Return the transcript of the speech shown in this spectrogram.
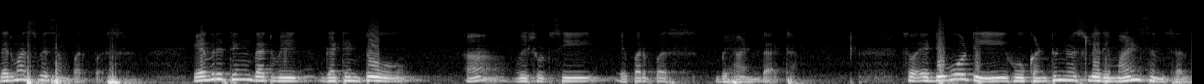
There must be some purpose. Everything that we get into, uh, we should see a purpose behind that. So, a devotee who continuously reminds himself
